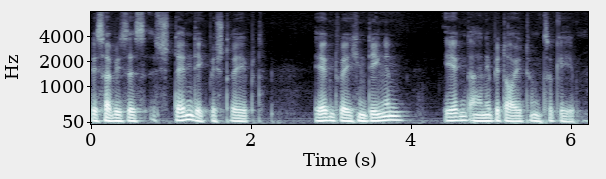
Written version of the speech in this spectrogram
Deshalb ist es ständig bestrebt, irgendwelchen Dingen irgendeine Bedeutung zu geben.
